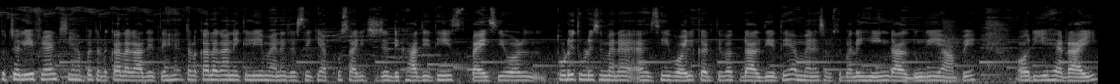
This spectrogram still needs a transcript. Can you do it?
तो चलिए फ्रेंड्स यहाँ पर तड़का लगा देते हैं। तड़का लगाने के लिए मैंने जैसे कि आपको सारी चीज़ें दिखा दी थी स्पाइसी और थोड़े थोड़े से मैंने ऐसे ही बॉईल करते वक्त डाल दिए थे। अब मैंने सबसे पहले हींग डाल दूँगी यहाँ पे और ये है राई।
